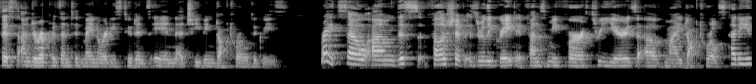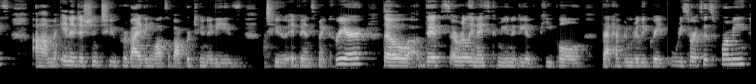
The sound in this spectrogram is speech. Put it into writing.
assist underrepresented minority students in achieving doctoral degrees. Right. So um, this fellowship is really great. It funds me for three years of my doctoral studies, um, in addition to providing lots of opportunities to advance my career. So it's a really nice community of people that have been really great resources for me,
